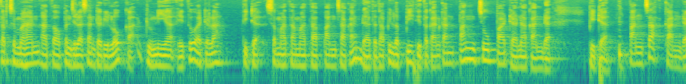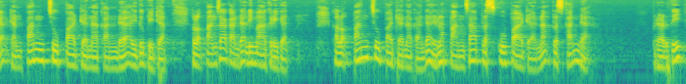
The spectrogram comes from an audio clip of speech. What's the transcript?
terjemahan atau penjelasan dari loka dunia itu adalah tidak semata-mata pancakanda tetapi lebih ditekankan pancu padana kanda. Beda. Panca kanda dan pancu padana kanda itu beda. Kalau panca kanda lima agregat. Kalau pancu padana kanda adalah panca plus upadana plus kanda berarti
